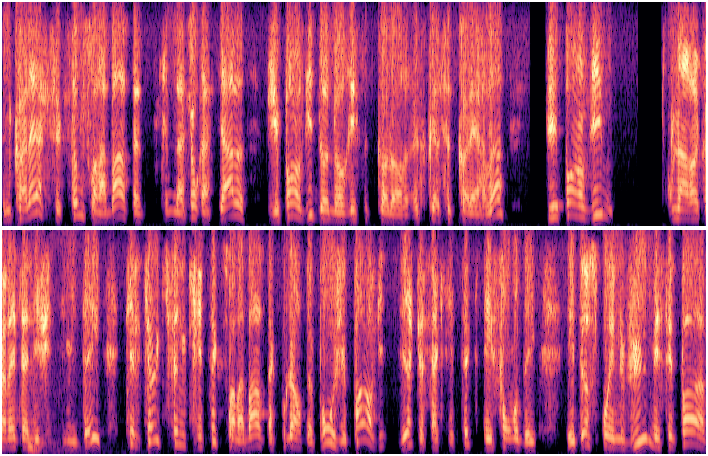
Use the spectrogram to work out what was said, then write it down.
une colère qui s'exprime sur la base de la discrimination raciale, j'ai pas envie d'honorer cette, colère- cette colère-là. J'ai pas envie d'en reconnaître la légitimité. Quelqu'un qui fait une critique sur la base de la couleur de peau, j'ai pas envie de dire que sa critique est fondée. Et de ce point de vue, mais c'est pas.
